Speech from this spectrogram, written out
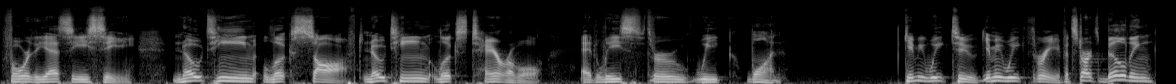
for the SEC. No team looks soft. No team looks terrible, at least through week one. Give me week two. Give me week three. If it starts building,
